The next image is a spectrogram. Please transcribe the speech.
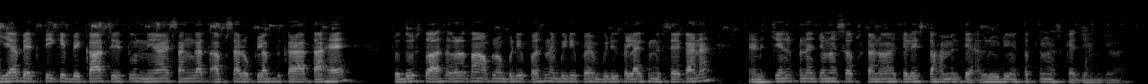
यह व्यक्ति के विकास हेतु न्याय संगत अवसर उपलब्ध कराता है। तो दोस्तों, आशा करता हूँ आप लोग वीडियो पसंद है। वीडियो पर वीडियो को लाइक शेयर करना, एंड चैनल पर चैनल सब्सक्राइब चलिए तो हम मिलते हैं अगली वीडियो में। तब तक नमस्कार, जय हिंद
